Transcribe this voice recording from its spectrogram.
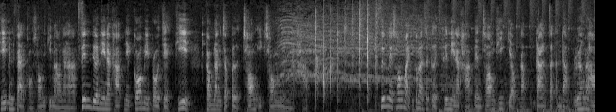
ที่เป็นแฟนของช่องนิกกี้เมาส์นะฮะสิ้นเดือนนี้นะครับนิกก็มีโปรเจกต์ที่กำลังจะเปิดช่องอีกช่องหนึ่งนะครับ ซึ่งในช่องใหม่ที่กำลังจะเกิดขึ้นนี้นะครับเป็นช่องที่เกี่ยวกับการจัดอันดับเรื่องราว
